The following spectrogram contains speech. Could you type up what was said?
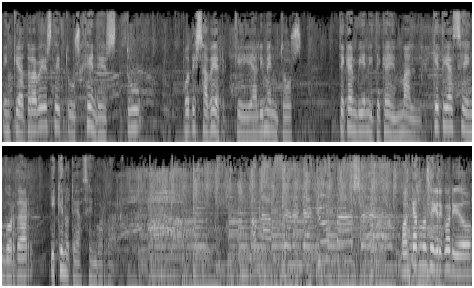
en que a través de tus genes tú puedes saber qué alimentos te caen bien y te caen mal, qué te hace engordar y qué no te hace engordar. Juan Carlos de Gregorio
